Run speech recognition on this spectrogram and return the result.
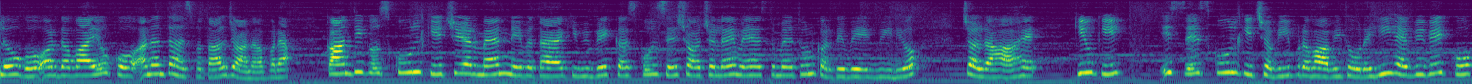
लोगों और दवाइयों को अनंत अस्पताल जाना पड़ा। कांति को स्कूल के चेयरमैन ने बताया कि विवेक का स्कूल से शौचालय में हस्तमैथुन करते हुए एक वीडियो चल रहा है, क्योंकि इससे स्कूल की छवि प्रभावित हो रही है। विवेक को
